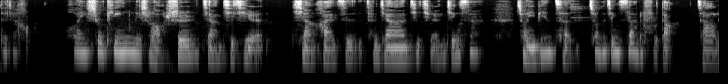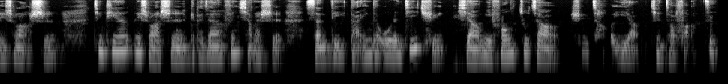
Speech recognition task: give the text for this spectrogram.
大家好，欢迎收听历史老师讲机器人，向孩子参加机器人竞赛、创意编程、创客竞赛的辅导，找历史老师。今天历史老师给大家分享的是 3D 打印的无人机群，像蜜蜂筑造雪巢一样建造房子。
